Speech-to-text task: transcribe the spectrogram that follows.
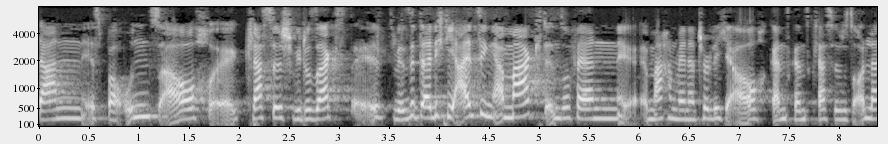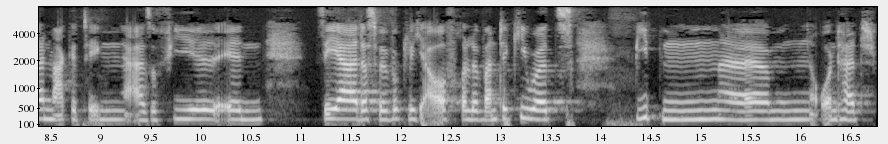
dann ist bei uns auch äh, klassisch, wie du sagst, äh, wir sind da nicht die einzigen am Markt. Insofern äh, machen wir natürlich auch ganz, ganz klassisches Online-Marketing, also viel in sehr, dass wir wirklich auf relevante Keywords bieten ähm, und halt,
